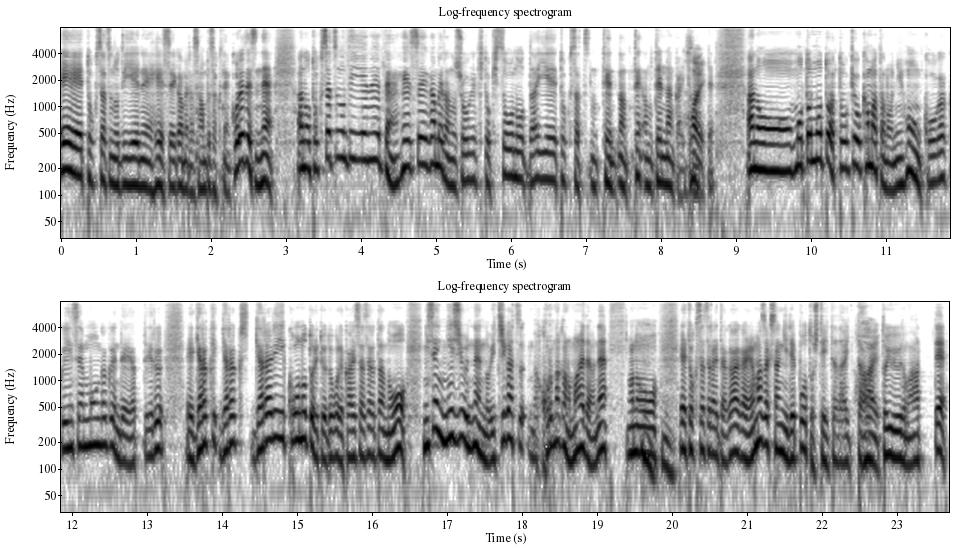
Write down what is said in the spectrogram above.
えー特撮の DNA 平成ガメラ3部作展。これですねあの特撮の DNA 展平成ガメラの衝撃と奇想の大英特撮の展な展あの展覧会となって、あのーもともとは東京蒲田の日本工学院専門学園でやっている、えーギャラクギャラクギャラリーコウノトリというところで開催されたのを2020年の1月、まあ、コロナ禍の前だよね、あのーえー特撮ライターガーガー山崎さんにレポートしていただいはい。たというのがあって、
